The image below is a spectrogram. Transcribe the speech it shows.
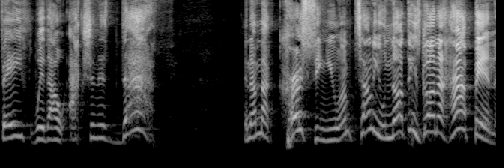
faith without action is death. And I'm not cursing you. I'm telling you, nothing's gonna happen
